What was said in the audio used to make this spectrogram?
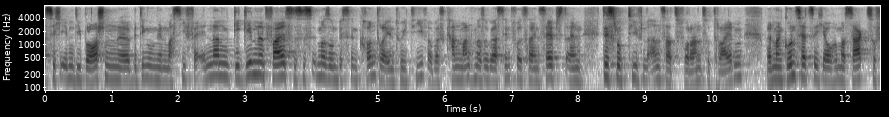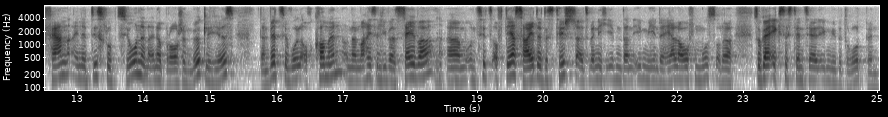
sich eben die Branchenbedingungen massiv verändern. Gegebenenfalls, das ist immer so ein bisschen kontraintuitiv, aber es kann manchmal sogar sinnvoll sein, selbst einen disruptiven Ansatz voranzutreiben, weil man grundsätzlich auch immer sagt, sofern eine Disruption in einer Branche möglich ist, dann wird sie wohl auch kommen und dann mache ich sie lieber selber ähm, und sitze auf der Seite des Tisches, als wenn ich eben dann irgendwie hinterherlaufen muss oder sogar existenziell irgendwie bedroht bin.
